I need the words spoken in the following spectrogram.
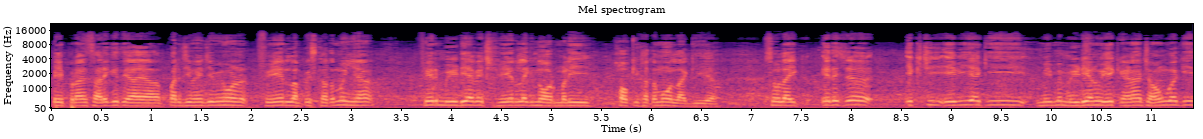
ਪੇਪਰਾਂ 'ਚ ਸਾਰੇ ਕਿਤੇ ਆਇਆ ਪਰ ਜਿਵੇਂ ਜਿਵੇਂ ਹੁਣ ਫੇਰ 올림픽ਸ ਖਤਮ ਹੋਈਆਂ ਫਿਰ ਮੀਡੀਆ ਵਿੱਚ ਫੇਰ ਲਾਈਕ ਨਾਰਮਲੀ ਹਾਕੀ ਖਤਮ ਹੋਣ ਲੱਗ ਗਈ ਆ। ਸੋ ਲਾਈਕ ਇਹਦੇ 'ਚ ਇੱਕ ਚੀਜ਼ ਇਹ ਵੀ ਹੈ ਕਿ ਮੈਂ ਮੀਡੀਆ ਨੂੰ ਇਹ ਕਹਿਣਾ ਚਾਹੂੰਗਾ ਕਿ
